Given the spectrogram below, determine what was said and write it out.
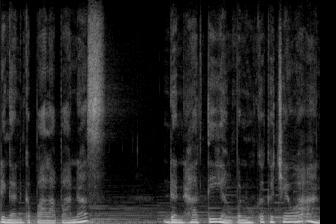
dengan kepala panas dan hati yang penuh kekecewaan?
